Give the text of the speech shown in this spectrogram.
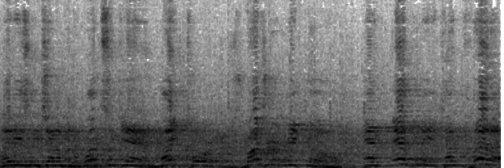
Ladies and gentlemen, once again, Mike Torres, Roger Rico, and Anthony Contreras.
